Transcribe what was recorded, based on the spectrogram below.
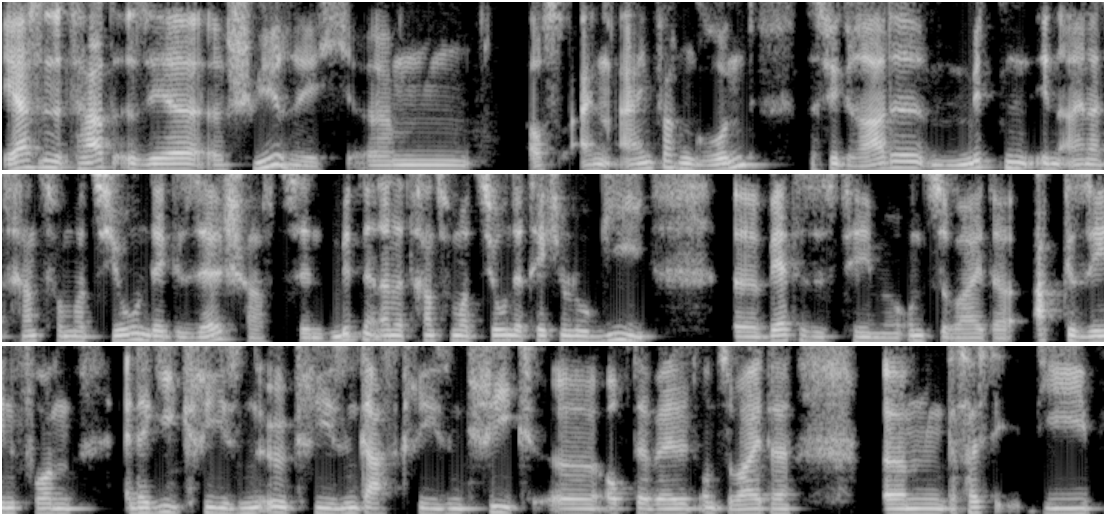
Ja, es ist in der Tat sehr äh, schwierig. Ähm, aus einem einfachen Grund, dass wir gerade mitten in einer Transformation der Gesellschaft sind, mitten in einer Transformation der Technologie äh, Wertesysteme und so weiter, abgesehen von Energiekrisen, Ölkrisen, Gaskrisen, Krieg äh, auf der Welt und so weiter. Ähm, das heißt, die,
